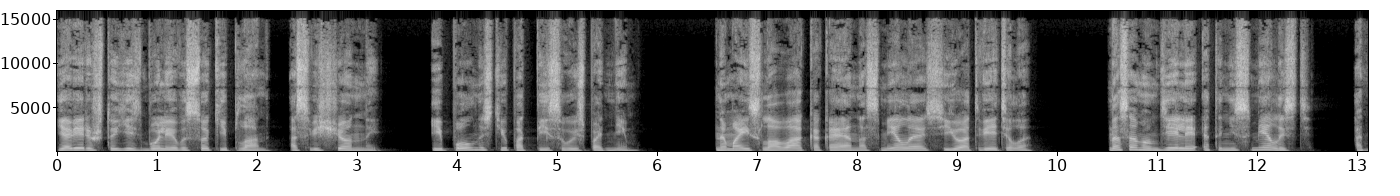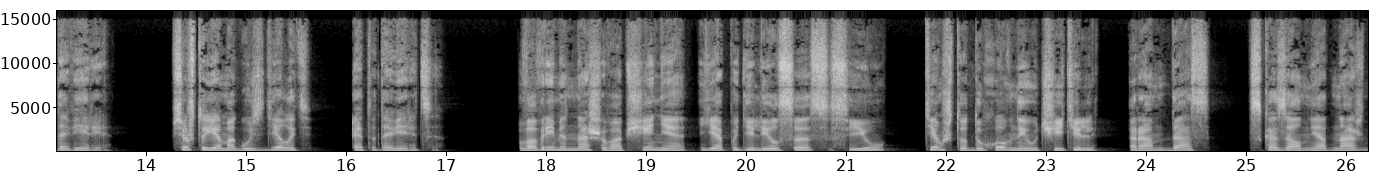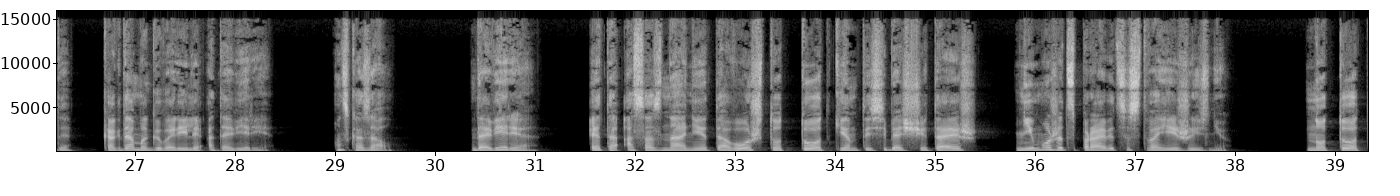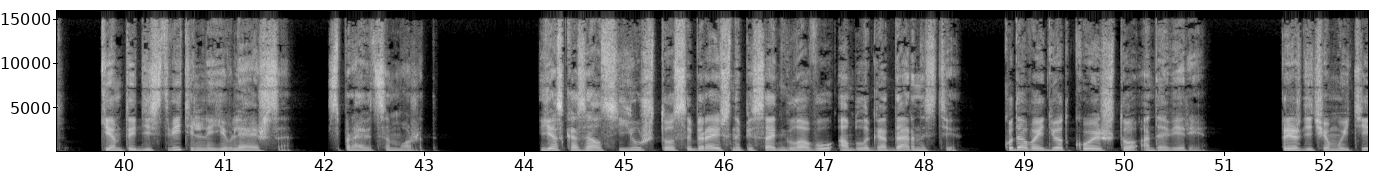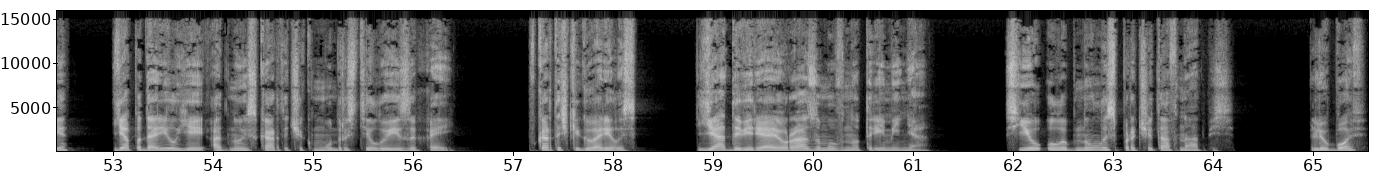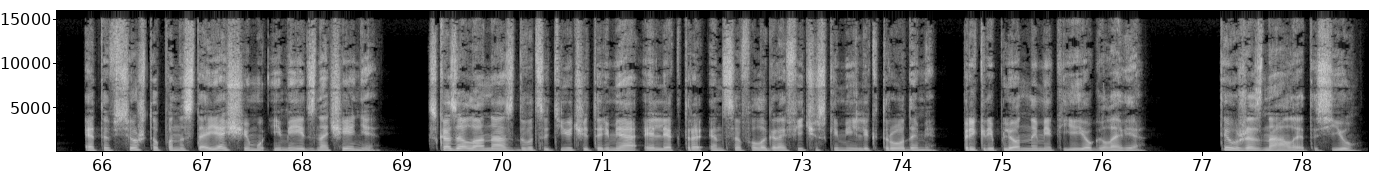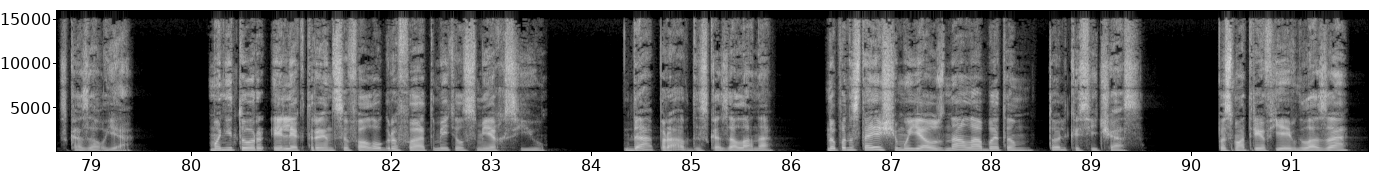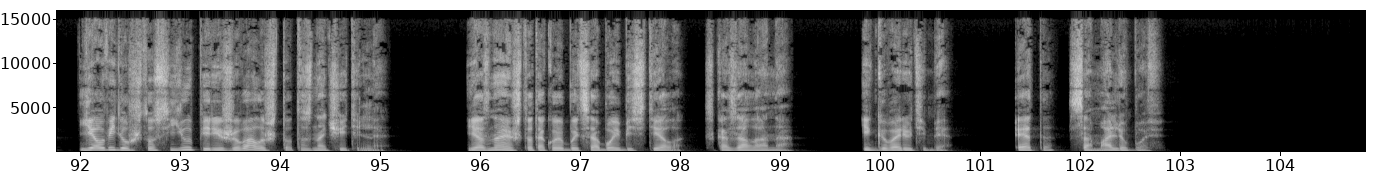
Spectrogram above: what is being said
«Я верю, что есть более высокий план, освященный, и полностью подписываюсь под ним». На мои слова, какая она смелая, Сью ответила. «На самом деле это не смелость, а доверие. Все, что я могу сделать, это довериться». Во время нашего общения я поделился с Сью тем, что духовный учитель Рамдас сказал мне однажды, когда мы говорили о доверии. Он сказал, «Доверие это осознание того, что тот, кем ты себя считаешь, не может справиться с твоей жизнью. Но тот, кем ты действительно являешься, справиться может. Я сказал Сью, что собираюсь написать главу о благодарности, куда войдет кое-что о доверии. Прежде чем уйти, я подарил ей одну из карточек мудрости Луизы Хей. В карточке говорилось «Я доверяю разуму внутри меня». Сью улыбнулась, прочитав надпись. «Любовь — это все, что по-настоящему имеет значение», сказала она с 24 электроэнцефалографическими электродами, прикрепленными к ее голове. «Ты уже знала это, Сью», — сказал я. Монитор электроэнцефалографа отметил смех Сью. «Да, правда», — сказала она. «Но по-настоящему я узнала об этом только сейчас». Посмотрев ей в глаза, я увидел, что Сью переживала что-то значительное. «Я знаю, что такое быть собой без тела», — сказала она. «И говорю тебе, это сама любовь».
